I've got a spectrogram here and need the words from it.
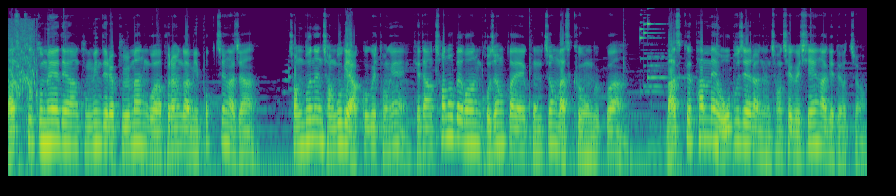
마스크 구매에 대한 국민들의 불만과 불안감이 폭증하자 정부는 전국의 약국을 통해 개당 1,500원 고정가의 공적 마스크 공급과 마스크 판매 오부제라는 정책을 시행하게 되었죠.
